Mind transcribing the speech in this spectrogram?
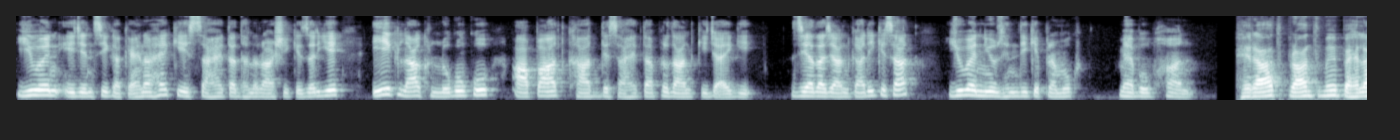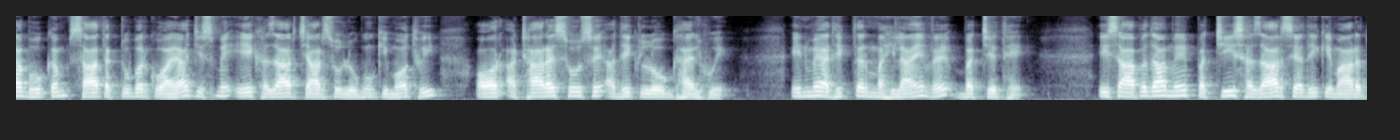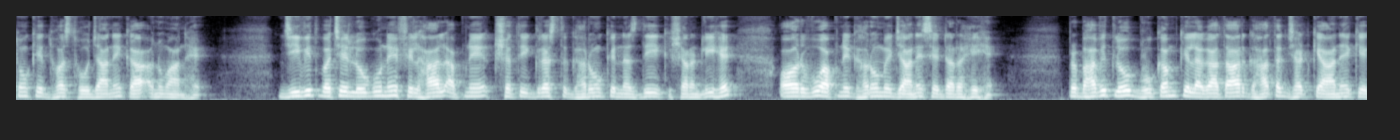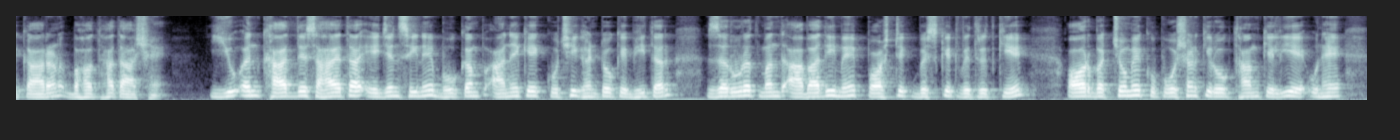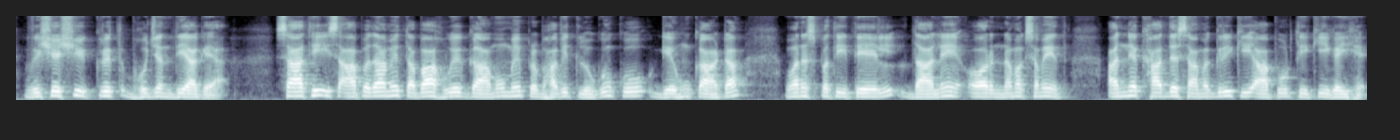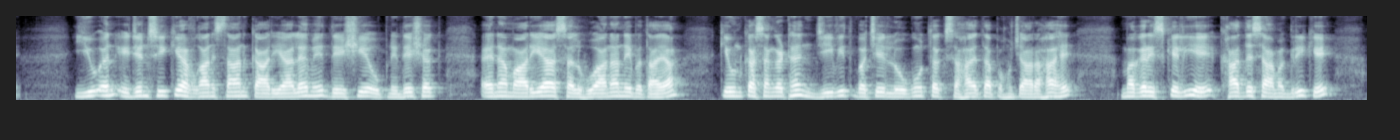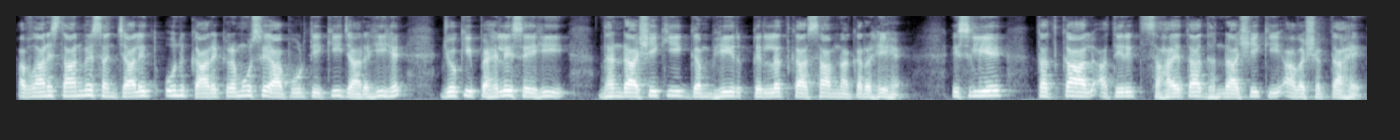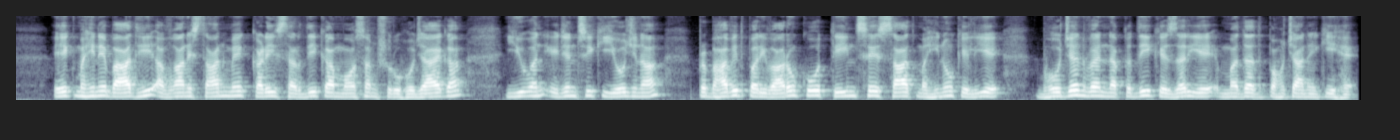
यूएन एजेंसी का कहना है कि इस सहायता धनराशि के ज़रिए एक लाख लोगों को आपात खाद्य सहायता प्रदान की जाएगी। ज़्यादा जानकारी के साथ यूएन न्यूज़ हिंदी के प्रमुख महबूब खान। हेरात प्रांत में पहला भूकंप 7 अक्टूबर को आया जिसमें 1,400 लोगों की मौत हुई और 1800 से अधिक लोग घायल हुए। इनमें अधिकतर महिलाएँ व बच्चे थे। इस आपदा में 25,000 से अधिक इमारतों के ध्वस्त हो जाने का अनुमान है। जीवित बचे लोगों ने फ़िलहाल अपने क्षतिग्रस्त घरों के नज़दीक शरण ली है और वो अपने घरों में जाने से डर रहे हैं। प्रभावित लोग भूकंप के लगातार घातक झटके आने के कारण बहुत हताश हैं। यूएन खाद्य सहायता एजेंसी ने भूकंप आने के कुछ ही घंटों के भीतर ज़रूरतमंद आबादी में पौष्टिक बिस्किट वितरित किए और बच्चों में कुपोषण की रोकथाम के लिए उन्हें विशेषीकृत भोजन दिया गया। साथ ही इस आपदा में तबाह हुए गाँवों में प्रभावित लोगों को गेहूँ का आटा, वनस्पति तेल, दालें और नमक समेत अन्य खाद्य सामग्री की आपूर्ति की गई है। यूएन एजेंसी के अफ़गानिस्तान कार्यालय में देशीय उपनिदेशक एना मारिया सलहुआना ने बताया कि उनका संगठन जीवित बचे लोगों तक सहायता पहुँचा रहा है, मगर इसके लिए खाद्य सामग्री के अफ़गानिस्तान में संचालित उन कार्यक्रमों से आपूर्ति की जा रही है, जो कि पहले से ही धनराशि की गंभीर किल्लत का सामना कर रहे हैं। इसलिए तत्काल अतिरिक्त सहायता धनराशि की आवश्यकता है। एक महीने बाद ही अफ़गानिस्तान में कड़ी सर्दी का मौसम शुरू हो जाएगा। यूएन एजेंसी की योजना प्रभावित परिवारों को तीन से सात महीनों के लिए भोजन व नकदी के ज़रिए मदद पहुँचाने की है।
